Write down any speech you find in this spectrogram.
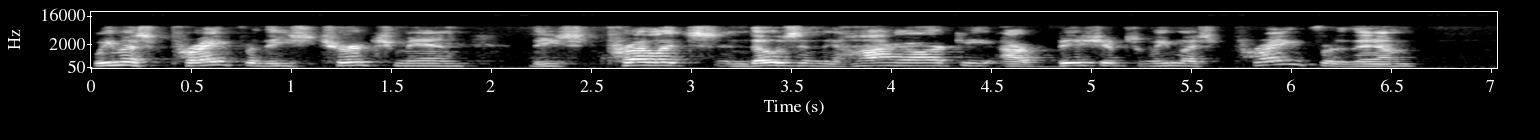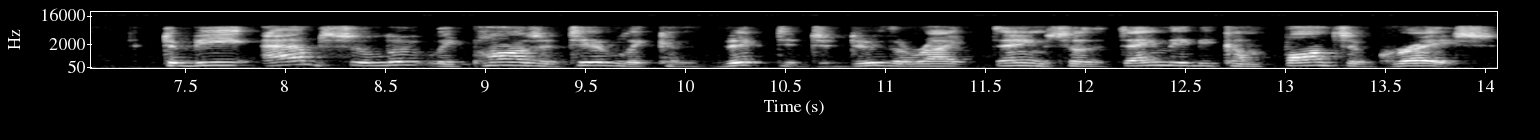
We must pray for these churchmen, these prelates, and those in the hierarchy, our bishops. We must pray for them to be absolutely positively convicted to do the right thing so that they may become fonts of grace,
